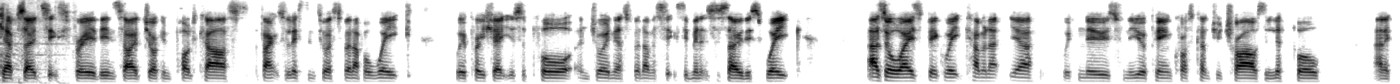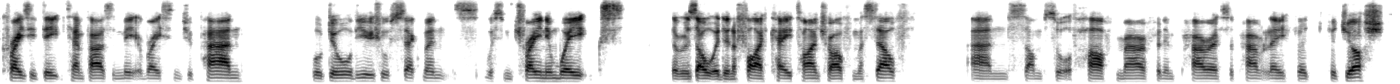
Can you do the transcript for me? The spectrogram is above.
to episode 63 of the Inside Jogging Podcast. Thanks for listening to us for another week. We appreciate your support and joining us for another 60 minutes or so this week. As always, big week coming up, yeah, with news from the European cross country trials in Liverpool and a crazy deep 10,000 meter race in Japan. We'll do all the usual segments with some training weeks that resulted in a 5k time trial for myself and some sort of half marathon in Paris, apparently, for, for Josh.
